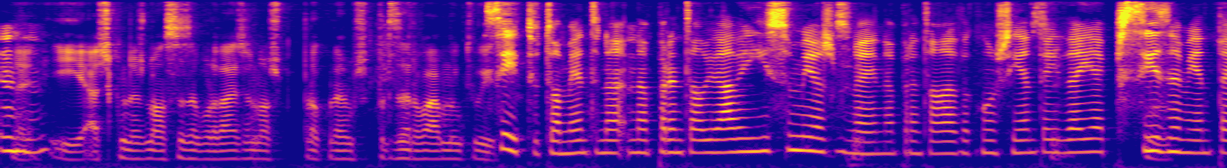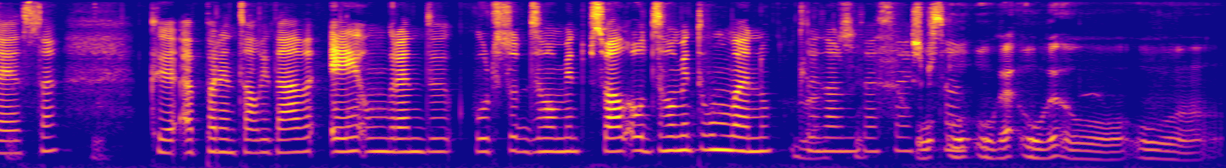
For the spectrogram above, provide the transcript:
Não é? E acho que nas nossas abordagens nós procuramos preservar muito isso. Sim, totalmente na, na parentalidade é isso mesmo, não é? Na parentalidade consciente a ideia é precisamente essa, que a parentalidade é um grande curso de desenvolvimento pessoal ou desenvolvimento humano, utilizarmos Sim. essa expressão. O, o, o,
